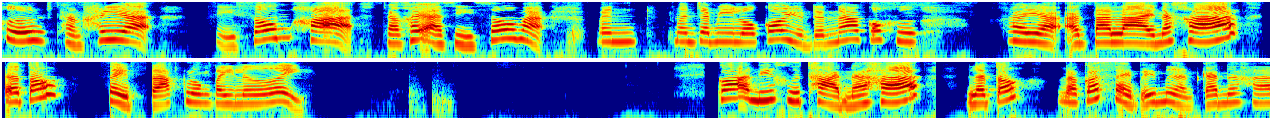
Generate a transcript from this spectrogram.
คือถังขยะสีส้มค่ะ ถังขยะสีส้มอะ มันมันจะมีโลโก้อยู่ด้านหน้าก็คือ ขยะอันตรายนะคะแล้วต้องใส่ปลั๊กลงไปเลย ก็อันนี้คือฐานนะคะ แล้วต้องแล้วก็ใส่ไปเหมือนกันนะคะ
